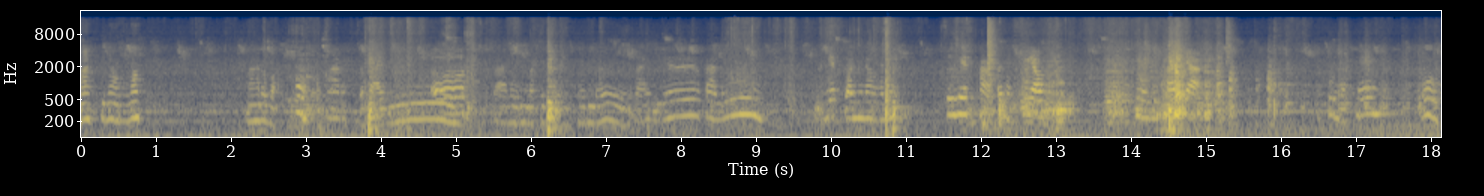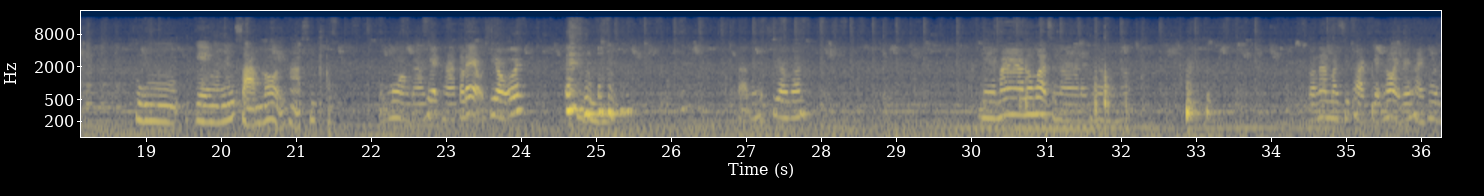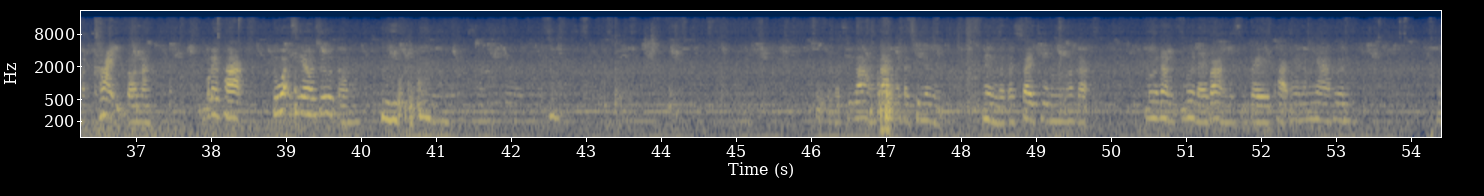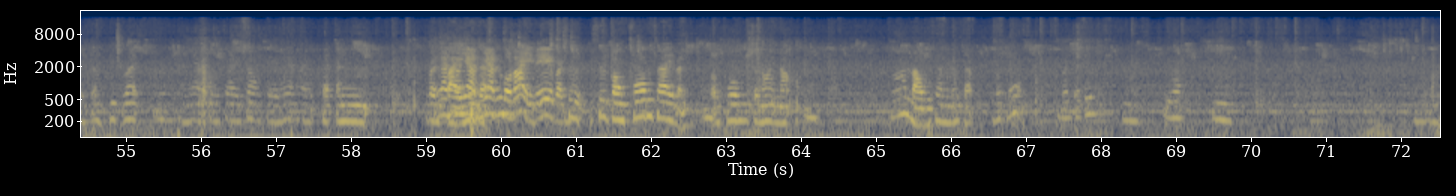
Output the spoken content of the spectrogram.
มาพี่น้องเนาะ มาเราบอกมาสบายดีปลาลงมาสิเป็นคนเด้อสบายดีเด้อป้าลุงเฮ็ดก่อนพี่น้องอันนี้ซื้อเฮ็ดค่ะไปของเที่ยวเงินไทยอยากคุณแบบแพงโอ้ถุงแกงอันนั้นสามร้อยห้าสิบม่วงกะเฮ็ดหาก็แล้วเที่ยวเอ้ยตาไปเฮ็ดเที่ยวกัน แม่มาลงวาสนาอะไรพี่น้องเนาะตอนนั้นมาสิพาเกียรน้อยไปใหายเพื่อนมันไข่ตอนนั้นไม่ได้พาตัวเที่ยวซื้อตอนนั้นสูตรแล้วก็ที่ล่างล่างแล้วก็ที่หนึ่งหนึ่งแล้วก็ใส่ถุงแล้วก็มือนั่นมือใดบ้างสิไปผ่าแม่น้ำยาเพิ่นเราต้องคิดไว้อืมน้ำยาเพิ่นใส่ช่องใส่แม่ให้แต่อัน บัดนั้นเขายันยันบ่ได้เด้บัดซื้อซื้อกองโฟมใช่บันกองโฟมจะน้อยเนาะอ๋อเราใช่ไหมน้องจับรถแล้วบัดจะติอืมที่ว่าอืม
